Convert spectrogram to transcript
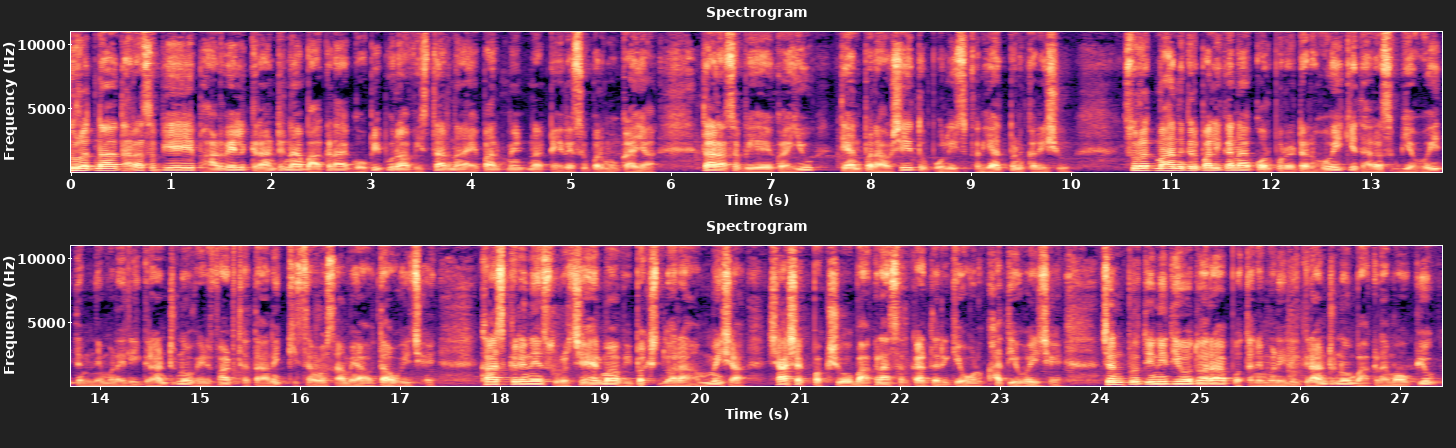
સુરતના ધારાસભ્યએ ફાળવેલ ગ્રાન્ટના બાકડા ગોપીપુરા વિસ્તારના એપાર્ટમેન્ટના ટેરેસ ઉપર મુકાયા. ધારાસભ્યએ કહ્યું, ધ્યાન પર આવશે તો પોલીસ ફરિયાદ પણ કરીશું. સુરત મહાનગરપાલિકાના કોર્પોરેટર હોય કે ધારાસભ્ય હોય, તેમને મળેલી ગ્રાન્ટનો વેડફાટ થતા અનેક કિસ્સાઓ સામે આવતા હોય છે. ખાસ કરીને સુરત શહેરમાં વિપક્ષ દ્વારા હંમેશા શાસક પક્ષો બાકડા સરકાર તરીકે ઓળખાતી હોય છે. જનપ્રતિનિધિઓ દ્વારા પોતાને મળેલી ગ્રાન્ટનો બાકડામાં ઉપયોગ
